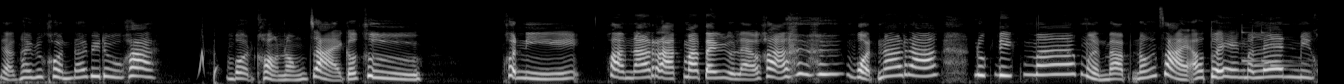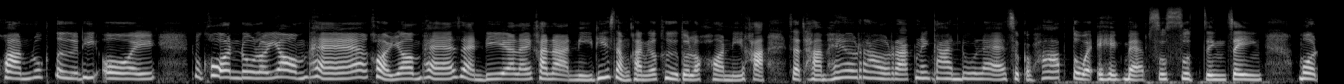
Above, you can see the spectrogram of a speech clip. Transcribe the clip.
อยากให้ทุกคนได้ไปดูค่ะ บทของน้องจ่ายก็คือ คนนี้ ความน่ารักมาเต็มอยู่แล้วค่ะ บทน่ารักลุกดิกมากเหมือนแบบน้องจ่ายเอาตัวเองมาเล่นมีความลูกตือที่โอย ทุกคนดูแล้วยอมแพ้ ขอยอมแพ้แสนดีอะไรขนาดนี้ที่สำคัญก็คือตัวละครนี้ค่ะ จะทำให้เรารักในการดูแลสุขภาพตัวเองแบบสุดๆจริงๆหมด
